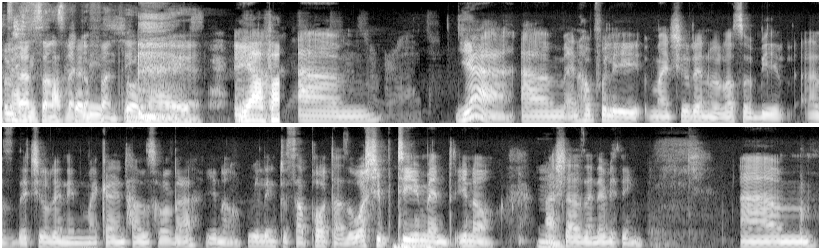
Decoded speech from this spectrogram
service. that sounds like a fun is so thing. nice. Yeah. Yeah, fam- um yeah um and hopefully my children will also be as the children in my current household are you know willing to support as a worship team and you know ushers and everything um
